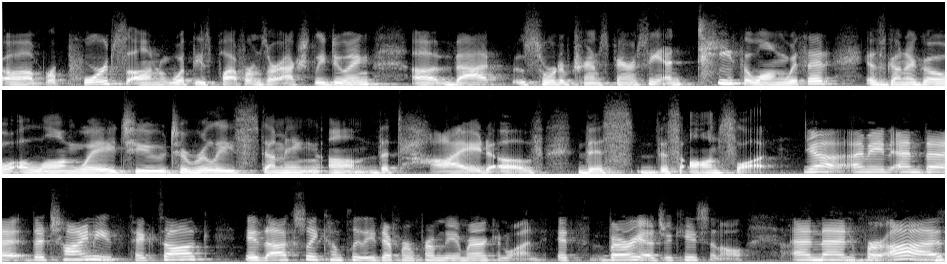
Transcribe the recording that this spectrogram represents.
uh, reports on what these platforms are actually doing, uh, that sort of transparency and teeth along with it is going to go a long way to, to really stemming um, the tide of this, this onslaught. Yeah, I mean, and the, the Chinese TikTok is actually completely different from the American one. It's very educational. And then for us,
